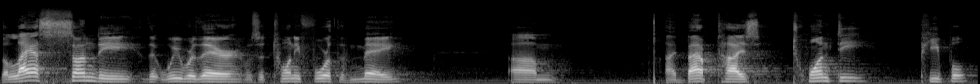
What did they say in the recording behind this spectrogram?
The last Sunday that we were there was the 24th of May. Um, I baptized 20 people.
